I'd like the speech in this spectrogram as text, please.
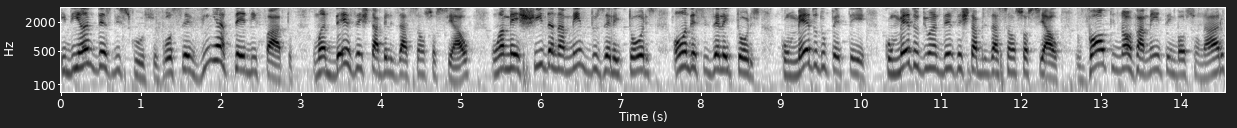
E diante desse discurso, você vinha a ter de fato uma desestabilização social, uma mexida na mente dos eleitores, onde esses eleitores, com medo do PT, com medo de uma desestabilização social, voltem novamente em Bolsonaro,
